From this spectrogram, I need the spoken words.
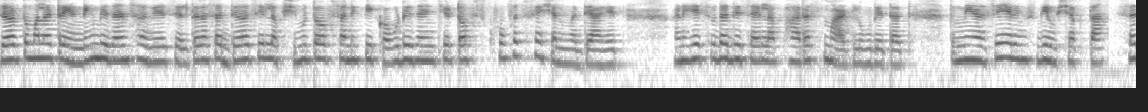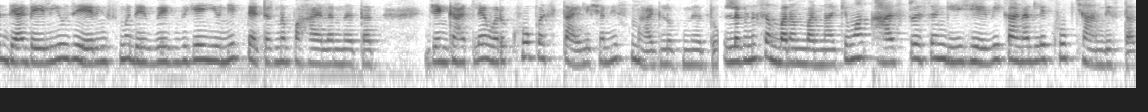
जर तुम्हाला ट्रेंडिंग डिझाईन्स हवे असेल तर सध्या असे लक्ष्मी टॉप्स आणि पिकॉक डिझाईनचे टॉप्स खूपच फॅशनमध्ये आहेत. आणि हे सुद्धा दिसायला फारच स्मार्ट लुक देतात. तुम्ही असे इयरिंग्स घेऊ शकता. सध्या डेली यूज इयरिंग्समध्ये वेगवेगळे युनिक पॅटर्न पाहायला मिळतात जे घातल्यावर खूपच स्टायलिश आणि स्मार्ट लुक मिळतो. लग्न समारंभांना किंवा खास प्रसंगी हेवी कानातले खूप छान दिसतात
